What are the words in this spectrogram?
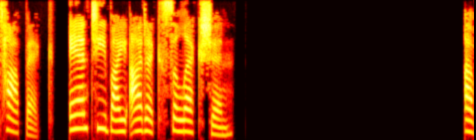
Topic Antibiotic selection A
